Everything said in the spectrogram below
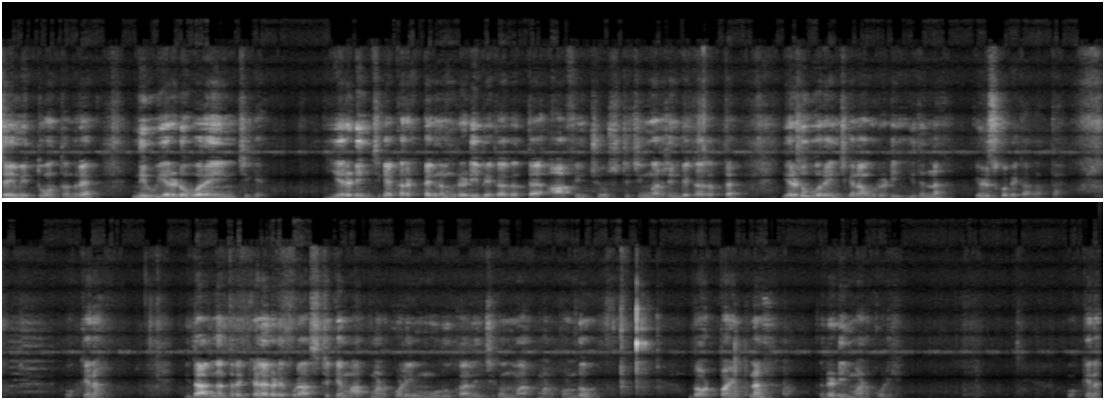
ಸೇಮ್ ಇತ್ತು ಅಂತಂದರೆ, ನೀವು ಎರಡೂವರೆ ಇಂಚಿಗೆ, ಎರಡು ಇಂಚಿಗೆ ಕರೆಕ್ಟಾಗಿ ನಮ್ಗೆ ರೆಡಿ ಬೇಕಾಗುತ್ತೆ ಹಾಫ್ ಇಂಚು ಸ್ಟಿಚಿಂಗ್ ಮಾರ್ಜಿನ್ ಬೇಕಾಗುತ್ತೆ, ಎರಡೂವರೆ ಇಂಚಿಗೆ ನಾವು ರೆಡಿ ಇದನ್ನು ಇಳಿಸ್ಕೋಬೇಕಾಗತ್ತೆ. ಓಕೆನಾ ಇದಾದ ನಂತರ ಕೆಳಗಡೆ ಕೂಡ ಅಷ್ಟಕ್ಕೆ ಮಾರ್ಕ್ ಮಾಡ್ಕೊಳ್ಳಿ, ಮೂರು ಕಾಲು ಇಂಚಿಗೆ ಒಂದು ಮಾರ್ಕ್ ಮಾಡಿಕೊಂಡು ಡಾಟ್ ಪಾಯಿಂಟ್ನ ರೆಡಿ ಮಾಡ್ಕೊಳ್ಳಿ. ಓಕೆನಾ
